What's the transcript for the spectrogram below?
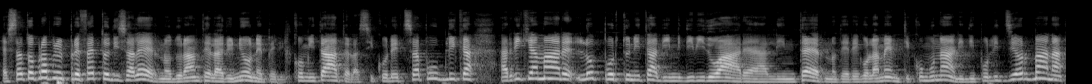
È stato proprio il prefetto di Salerno, durante la riunione per il Comitato e la Sicurezza Pubblica, a richiamare l'opportunità di individuare all'interno dei regolamenti comunali di polizia urbana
